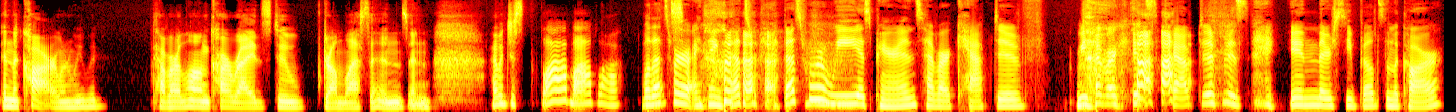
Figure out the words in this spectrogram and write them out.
in the car when we would have our long car rides to drum lessons. And I would just blah, blah, blah. Well, that's where I think that's that's where we as parents have our captive. We have our kids captive is in their seatbelts in the car.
